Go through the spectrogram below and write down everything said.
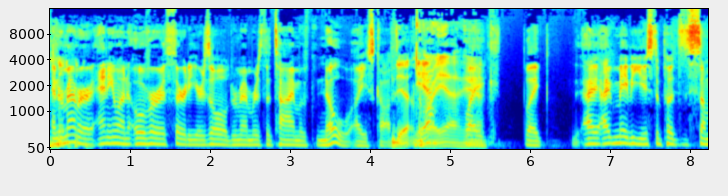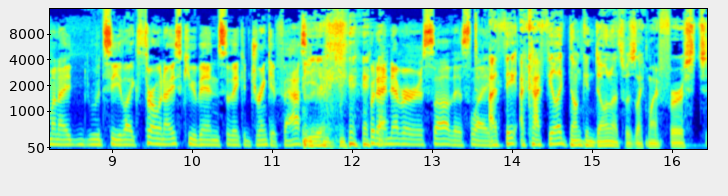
And remember, anyone over 30 years old remembers the time of no iced coffee. Yeah. Yeah. Right, yeah, yeah. Like, like, I, I maybe used to put someone I would see like throw an ice cube in so they could drink it faster, but I never saw this like I think I, kind feel like Dunkin' Donuts was like my first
